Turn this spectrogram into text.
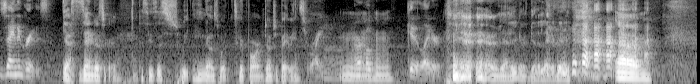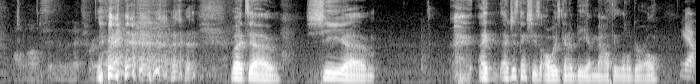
Zane agrees. yes, Zane does agree because he's a sweet. He knows what's good for him, don't you, baby? That's right. Or he'll Mm-hmm. get it later. yeah, you're gonna get it later, baby. um, While mom's sitting in the next room. Right? but uh, she, um, I, I just think she's always gonna be a mouthy little girl. yeah.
